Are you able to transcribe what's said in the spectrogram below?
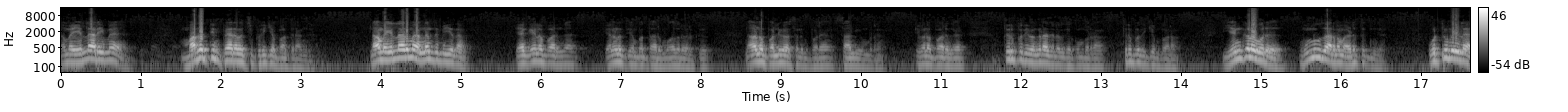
நம்ம எல்லாரையுமே மதத்தின் பேரை வச்சு பிரிக்க பார்க்குறாங்க. நாம் எல்லாருமே அண்ணன் தம்பிங்க தான். என் கையில் பாருங்கள் இருநூத்தி எண்பத்தாறு மோதிரம் இருக்குது நானும் பள்ளிவாசலுக்கு போகிறேன் சாமி கும்பிட்றேன். இவனை பாருங்கள் திருப்பதி வெங்கடாஜலபதி கும்பிட்றான் திருப்பதிக்கும் போகிறான் எங்களை ஒரு முன்னுதாரணமாக எடுத்துக்கோங்க. ஒற்றுமையில்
